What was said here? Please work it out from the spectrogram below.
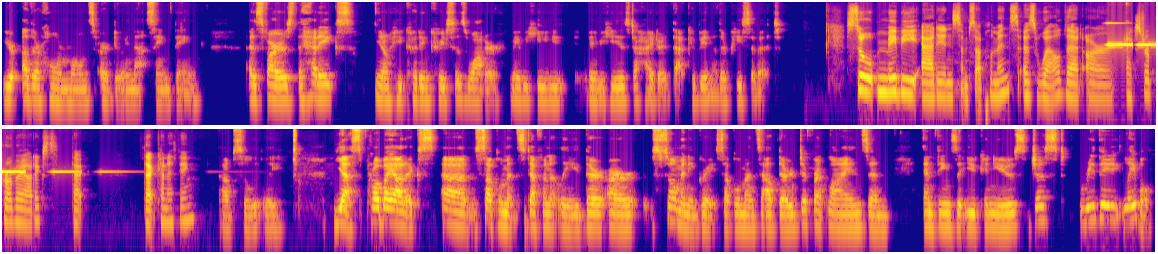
your other hormones are doing that same thing. As far as the headaches, you know, he could increase his water. Maybe he maybe he is dehydrated. That could be another piece of it. So maybe add in some supplements as well that are extra probiotics, that that kind of thing. Absolutely. Yes, probiotics, uh, supplements, definitely. There are so many great supplements out there, different lines, and and things that you can use, just read the label.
